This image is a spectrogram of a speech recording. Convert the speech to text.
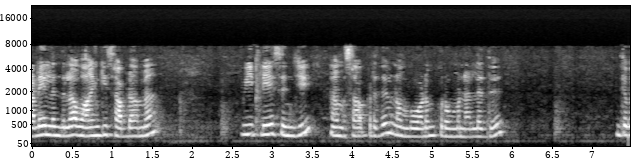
கடையிலேருந்துலாம் வாங்கி சாப்பிடாம வீட்லேயே செஞ்சு நம்ம சாப்பிட்றது நம்ம உடம்புக்கு ரொம்ப நல்லது. இந்த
